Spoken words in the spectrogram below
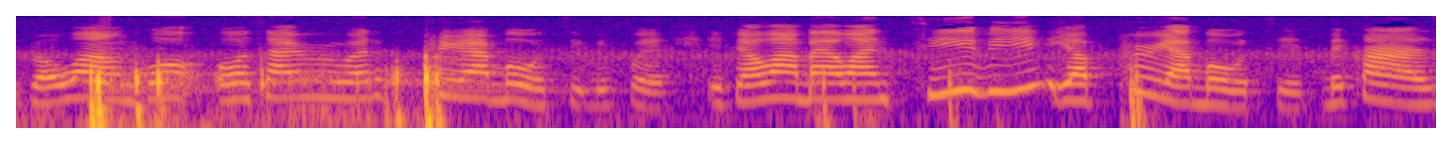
If you want to go out the road, pray about it before. If you want to buy one TV, you pray about it. Because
